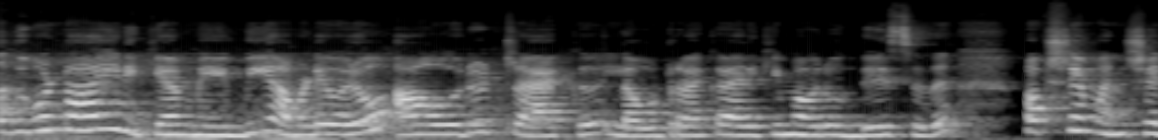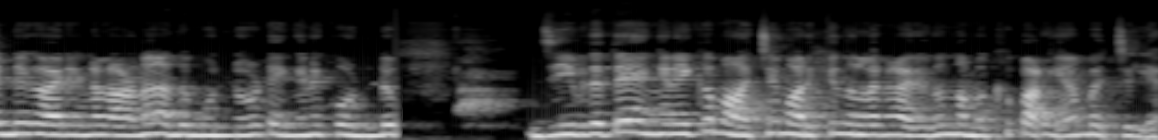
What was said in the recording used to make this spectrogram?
അതുകൊണ്ടായിരിക്കാം മേ ബി അവിടെ ഒരു ആ ഒരു ട്രാക്ക് ലവ് ട്രാക്ക് ആയിരിക്കും അവർ ഉദ്ദേശിച്ചത്. പക്ഷേ മനുഷ്യന്റെ കാര്യങ്ങളാണ് അത് മുന്നോട്ട് എങ്ങനെ കൊണ്ട് ജീവിതത്തെ എങ്ങനെയൊക്കെ മാറ്റിമറിക്കും എന്നുള്ള കാര്യമൊന്നും നമുക്ക് പറയാൻ പറ്റില്ല.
